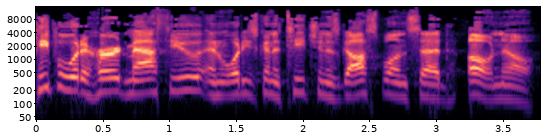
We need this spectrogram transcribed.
people would have heard Matthew and what he's going to teach in his gospel and said, oh no,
